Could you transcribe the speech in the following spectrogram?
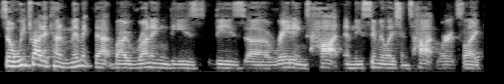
So we try to kind of mimic that by running these, these, uh, ratings hot and these simulations hot where it's like,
